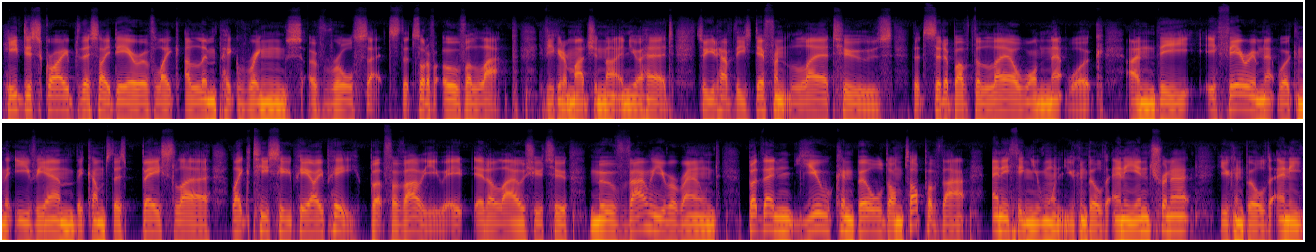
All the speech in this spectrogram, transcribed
He described this idea of like Olympic rings of rule sets that sort of overlap, if you can imagine that in your head. So you'd have these different layer twos that sit above the layer one network, and the Ethereum network and the EVM becomes this base layer like TCP/IP, but for value. It, it allows you to move value around, but then you can build on top of that anything you want. You can build any intranet, you can build any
